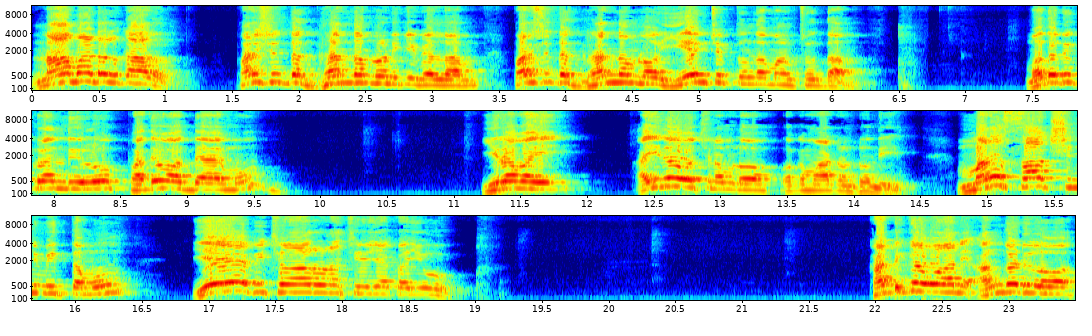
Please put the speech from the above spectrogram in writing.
నా మాటలు కాదు. పరిశుద్ధ గ్రంథంలోనికి వెళ్దాం. పరిశుద్ధ గ్రంథంలో ఏం చెప్తుందో మనం చూద్దాం. మొదటి గ్రంథులు పదవ అధ్యాయము ఇరవై ఐదవ వచనంలో ఒక మాట ఉంటుంది. మనస్సాక్షి నిమిత్తము ఏ విచారణ చేయకయు? కటిక వాని అంగడిలో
